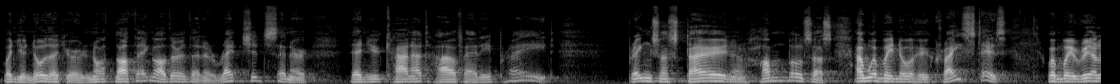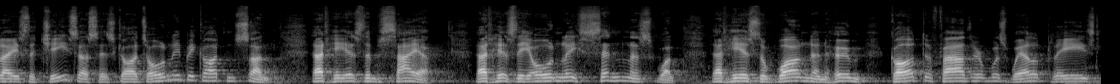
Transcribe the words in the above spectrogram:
when you know that you're not nothing other than a wretched sinner, then you cannot have any pride. Brings us down and humbles us. And when we know who Christ is, when we realize that Jesus is God's only begotten Son, that He is the Messiah, that He is the only sinless one, that He is the one in whom God the Father was well pleased,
